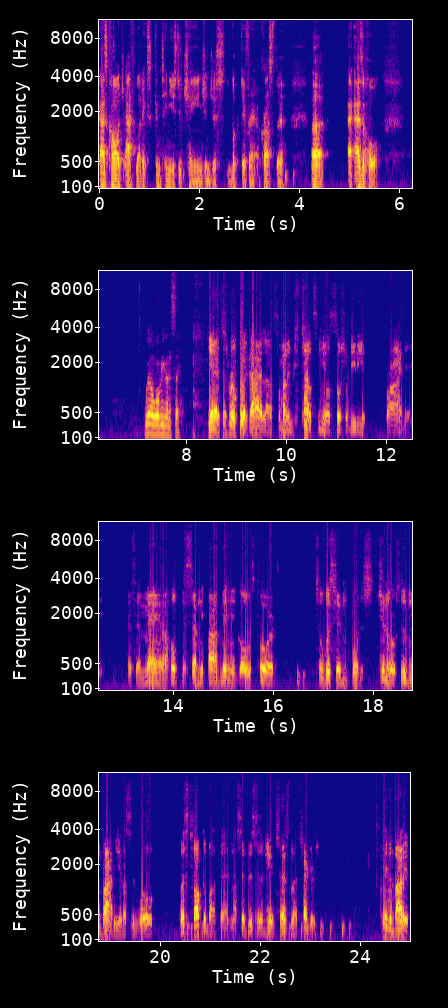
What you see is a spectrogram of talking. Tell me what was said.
as college athletics continues to change and just look different across the uh, as a whole. Will, what were you going to say? Yeah, just real quick. I had uh, somebody reached out to me on social media Friday and said, "Man, I hope this seventy-five million goes towards tuition for the general student body." And I said, "Well, let's talk about that." And I said, "This is again chestnut checkers. Think about it.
